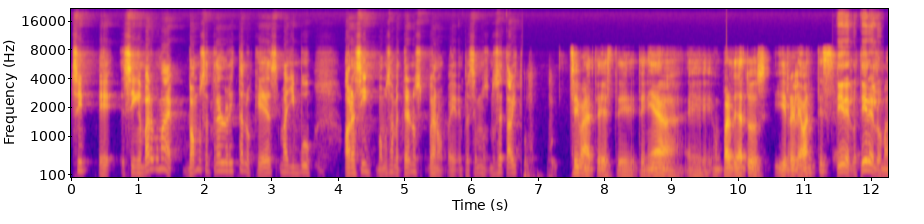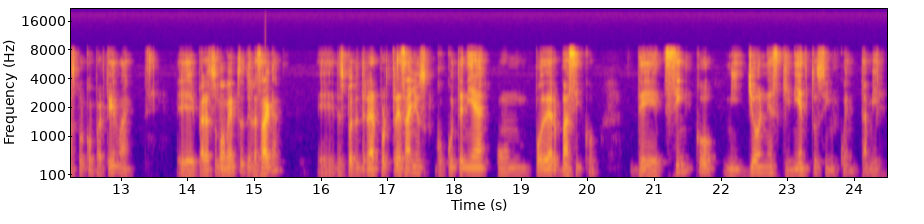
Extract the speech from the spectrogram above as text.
Sí, eh, sin embargo, mae, vamos a entrar ahorita a lo que es Majin Buu. Ahora sí, vamos a meternos, bueno, eh, empecemos, no sé, Tabito. Sí, ma, te- este, tenía eh, un par de datos irrelevantes, Tírelo, tírelo. más por compartir, ma. Eh, para estos momentos de la saga, eh, después de entrenar por tres años, Goku tenía un poder básico de 5.550.000.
